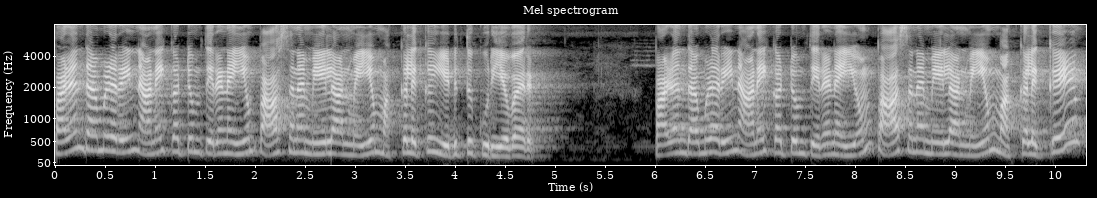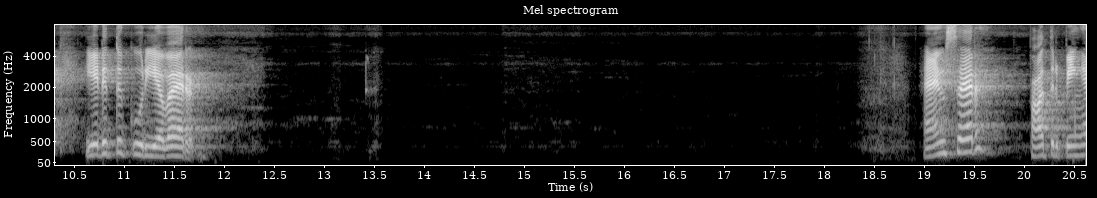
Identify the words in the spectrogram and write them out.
பழந்தமிழரின் அணை கட்டும் திறனையும் பாசன மேலாண்மையும் மக்களுக்கு எடுத்து கூறியவர் பழந்தமிழரின் அணை கட்டும் திறனையும் பாசன மேலாண்மையும் மக்களுக்கு எடுத்து கூறியவர் ஆன்சர் பார்த்துருப்பீங்க.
